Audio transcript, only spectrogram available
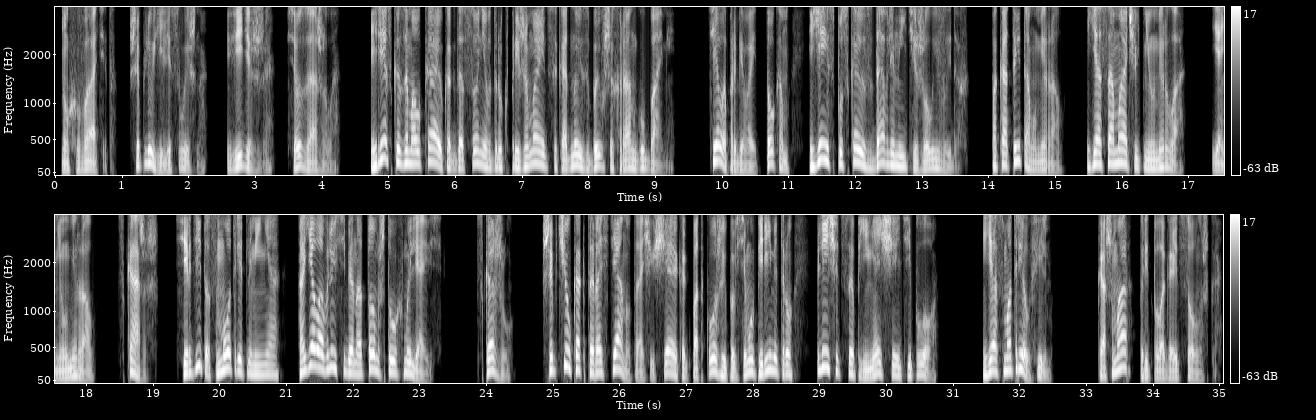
«Ну хватит», — шеплю еле слышно. «Видишь же, все зажило». И резко замолкаю, когда Соня вдруг прижимается к одной из бывших ран губами. Тело пробивает током, и я испускаю сдавленный тяжелый выдох. «Пока ты там умирал, я сама чуть не умерла. Я не умирал. Скажешь. Сердито смотрит на меня, а я ловлю себя на том, что ухмыляюсь. Скажу. Шепчу как-то растянуто, ощущая, как под кожей по всему периметру плещется пьянящее тепло. Я смотрел фильм. «Кошмар», — предполагает солнышко.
